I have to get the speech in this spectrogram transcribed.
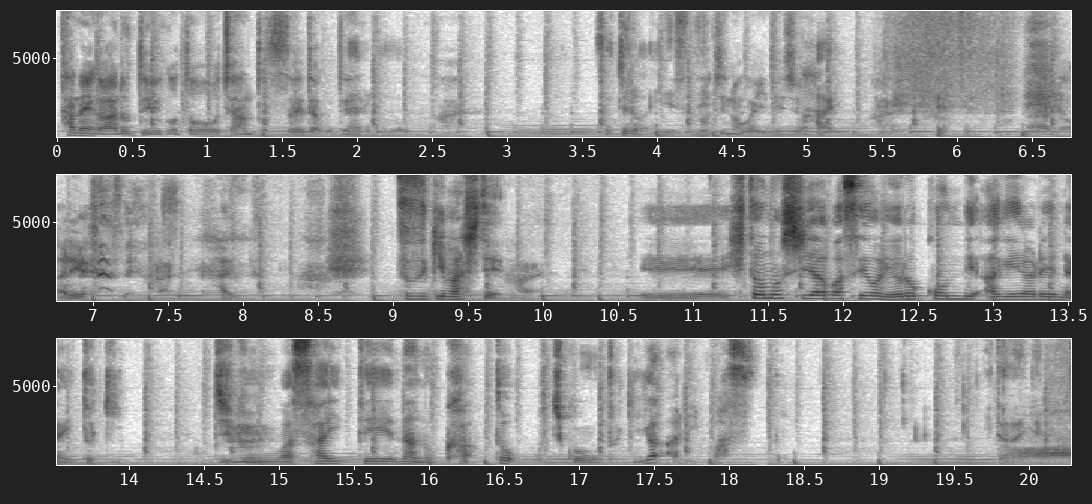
種があるということをちゃんと伝えたくて、はいなるほど。そっちの方がいいですね。そっちの方がいいでしょ、はい。はい。のありがとうございます。はい。続きまして、はい。えー人の幸せを喜んであげられないとき、自分は最低なのかと落ち込むときがあります。と。いただいてま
